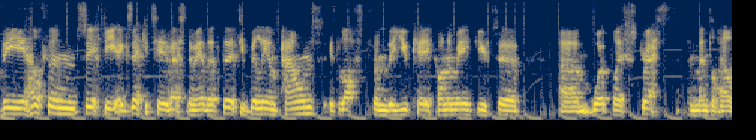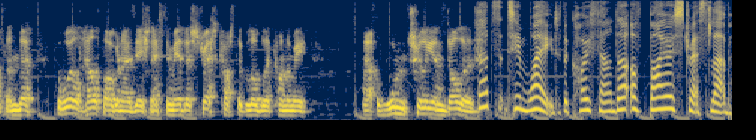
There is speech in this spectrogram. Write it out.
The health and safety executive estimate that 30 billion pounds is lost from the UK economy due to um, workplace stress and mental health, and the the World Health Organization estimated the stress cost the global economy uh, $1 trillion. That's Tim Wade, the co founder of BioStress Lab,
